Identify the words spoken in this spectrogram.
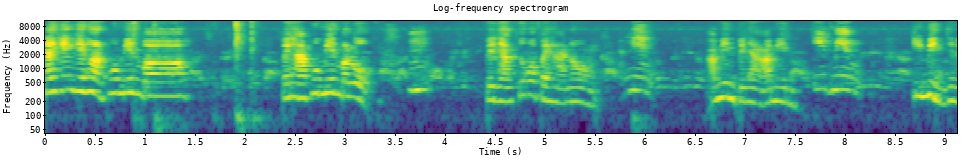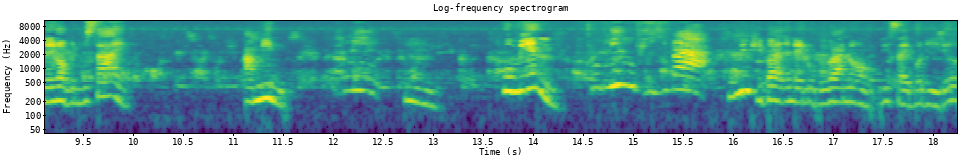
นายกินกินหอดผู้มินบอไปหาผู้มินบอลูกอืมเป็นหยังคือว่าไปหาน้องมินอามินเป็นหยังอามินอีมินอีมินจะไหนน้องเป็นผู้ชายอามินมินอืมผู้มินผู้มินผีบ้า ผู้มินผีบ้าจะไหนลูกไปว่าน้องนิสัยบ่ดีเด้อ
